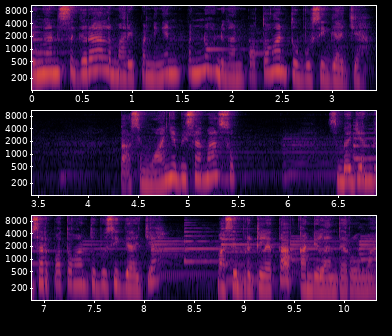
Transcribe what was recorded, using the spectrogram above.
Dengan segera lemari pendingin penuh dengan potongan tubuh si gajah. Tak semuanya bisa masuk. Sebagian besar potongan tubuh si gajah masih bergeletakan di lantai rumah.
